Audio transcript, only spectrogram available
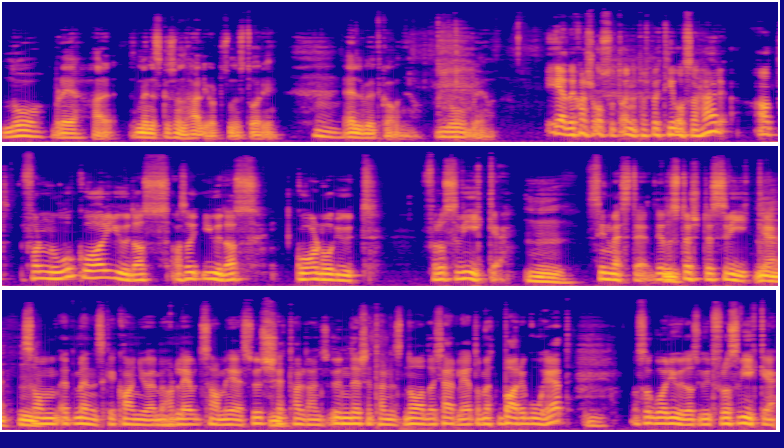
Nå ble her, menneskesønnen herliggjort, som det står i elveutgaven. Ja. Nå ble han Er det kanskje også et annet perspektiv også her? At for nå går Judas Altså, Judas går nå ut for å svike sin mester. Det er det største sviket som et menneske kan gjøre med å ha levd sammen med Jesus, sett alle hans under, sett hans nåde og kjærlighet og møtt bare godhet, og så går Judas ut for å svike.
